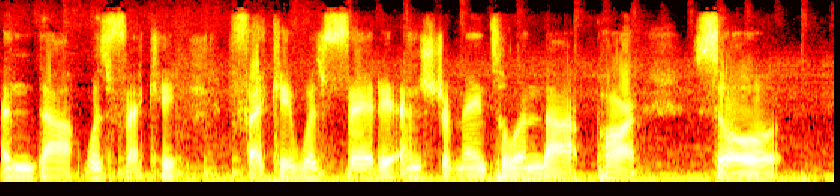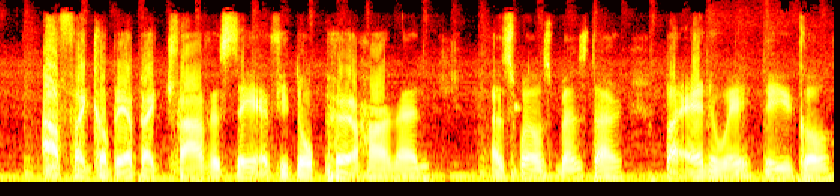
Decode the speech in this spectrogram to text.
and that was Vickie. Vickie was very instrumental in that part. So I think it'll be a big travesty if you don't put her in as well as Mizdow. But anyway, there you go.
